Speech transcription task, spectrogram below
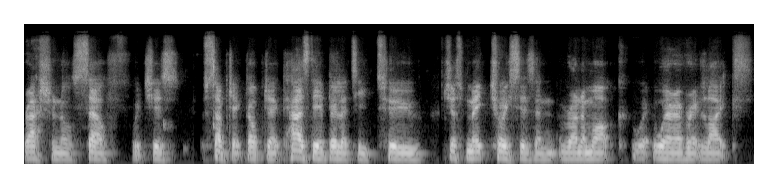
rational self, which is subject object, has the ability to just make choices and run amok wherever it likes,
